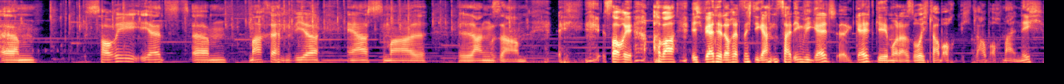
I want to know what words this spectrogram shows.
Ähm, sorry, jetzt ähm, machen wir erstmal langsam. sorry, aber ich werde dir doch jetzt nicht die ganze Zeit irgendwie Geld, äh, Geld geben oder so. Ich glaube auch, glaub auch mal nicht,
